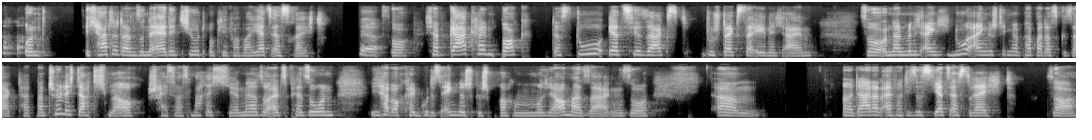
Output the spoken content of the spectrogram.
und ich hatte dann so eine Attitude, okay, Papa, jetzt erst recht. Ja. So, ich habe gar keinen Bock, dass du jetzt hier sagst, du steigst da eh nicht ein. So, und dann bin ich eigentlich nur eingestiegen, weil Papa das gesagt hat. Natürlich dachte ich mir auch, scheiße, was mache ich hier, ne? So als Person, ich habe auch kein gutes Englisch gesprochen, muss ich auch mal sagen. So. Ähm, und da dann einfach dieses jetzt erst recht. So,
